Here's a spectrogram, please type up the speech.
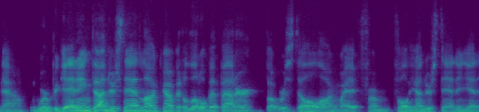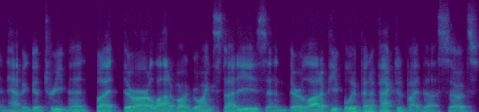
now. We're beginning to understand long COVID a little bit better, but we're still a long way from fully understanding it and having good treatment. But there are a lot of ongoing studies and there are a lot of people who've been affected by this. So it's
